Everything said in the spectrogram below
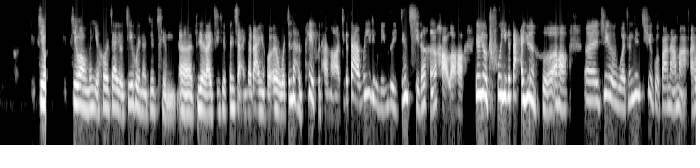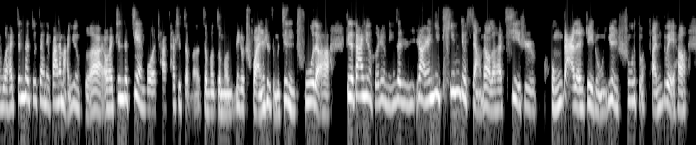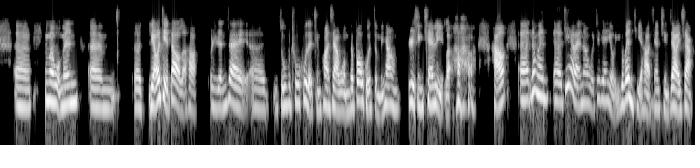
希望我们以后再有机会呢，就请呃 Peter 来继续分享一下大运河。哎，我真的很佩服他们啊！这个大 V 这个名字已经起得很好了哈，又又出一个大运河哈。呃，这个我曾经去过巴拿马，哎，我还真的就在那巴拿马运河啊，我还真的见过它，它是怎么怎么怎么那个船是怎么进出的哈。这个大运河这个名字让人一听就想到了哈，气势宏大的这种运输团团队哈。嗯，那么我们嗯。呃了解到了哈，人在呃足不出户的情况下，我们的包裹怎么样日行千里了哈。好，呃，那么呃接下来呢，我这边有一个问题哈，想请教一下。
